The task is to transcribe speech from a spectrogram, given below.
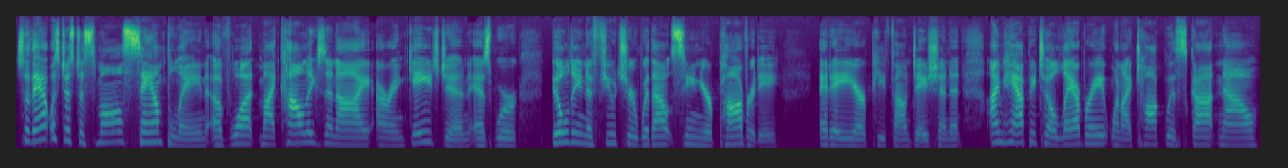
So that was just a small sampling of what my colleagues and I are engaged in as we're building a future without senior poverty at AARP Foundation. And I'm happy to elaborate when I talk with Scott now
